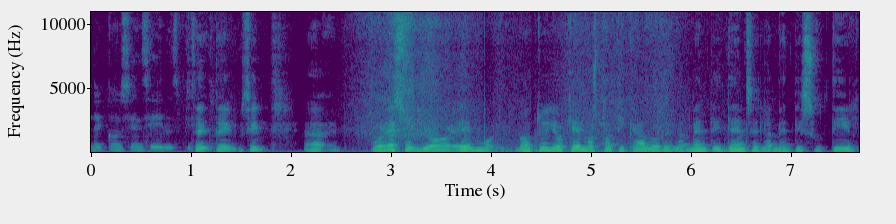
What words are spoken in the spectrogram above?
De conciencia y de espíritu. Sí, sí. Ah, por eso yo, hemos, tú y yo que hemos platicado de la mente densa y la mente sutil,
